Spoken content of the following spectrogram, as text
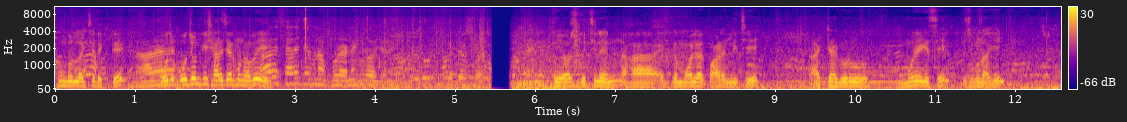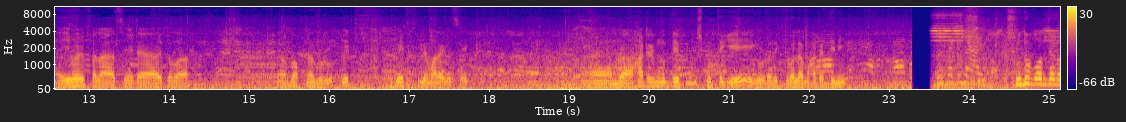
সুন্দর লাগছে দেখতে। ওজন কি সাড়ে চার মন হবে? ভিউয়ার্স দেখছিলেন? হ্যাঁ একদম ময়লার পাহাড়ের নিচে একটা গরু মরে গেছে কিছুক্ষণ আগেই। এইভাবে ফেলা আছে, এটা হয়তো বা বকনা গরু, পেট পেট ফুলে মারা গেছে। আমরা হাটের মধ্যে প্রবেশ করতে গিয়ে এই গরুটা দেখতে পেলাম হাটের দিনই। শুধু পঞ্চান্ন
